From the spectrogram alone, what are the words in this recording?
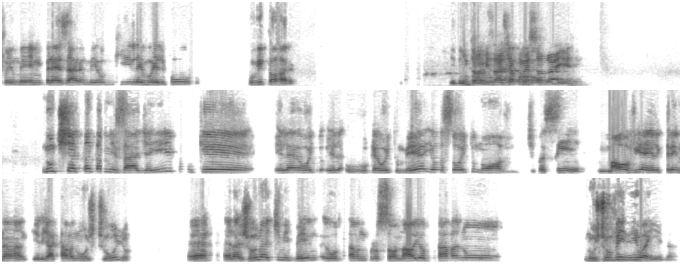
foi o mesmo empresário meu que levou ele pro, pro Vitória. Então a amizade já começou daí. Não tinha tanta amizade aí, porque ele é 8, ele, o Hulk é 8,6 e eu sou 8,9. Tipo assim, mal via ele treinando, que ele já estava no júnior. É, era júnior time B, eu estava no profissional e eu estava no, no juvenil ainda.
